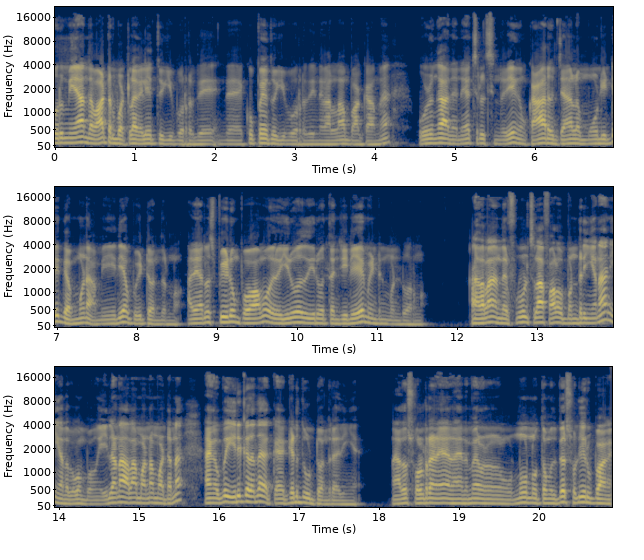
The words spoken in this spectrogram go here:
பொறுமையாக அந்த வாட்டர் பாட்டிலாக வெளியே தூக்கி போடுறது இந்த குப்பையை தூக்கி போடுறது இந்த வேலைலாம் பார்க்காம ஒழுங்காக அந்த நேச்சுரல் சீனரியை எங்கள் கார் ஜேனலை மூடிட்டு கம்முன்னு அமைதியாக போயிட்டு வந்துடணும் அதே நேரத்தில் ஸ்பீடும் போகாமல் ஒரு இருபது இருபத்தஞ்சிலேயே மெயின்டைன் பண்ணிட்டு வரணும். அதெல்லாம் அந்த ரூல்ஸ்லாம் ஃபாலோ பண்ணுறீங்கன்னா நீங்கள் அந்த பக்கம் போங்க. இல்லைனா அதெல்லாம் பண்ண மாட்டேன்னா அங்கே போய் இருக்கிறத கெடுத்து விட்டு வந்துடாதீங்க. நான் அதை சொல்கிறேனே நான் இந்த மாதிரி நூறு நூற்றம்பது பேர் சொல்லியிருப்பாங்க.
